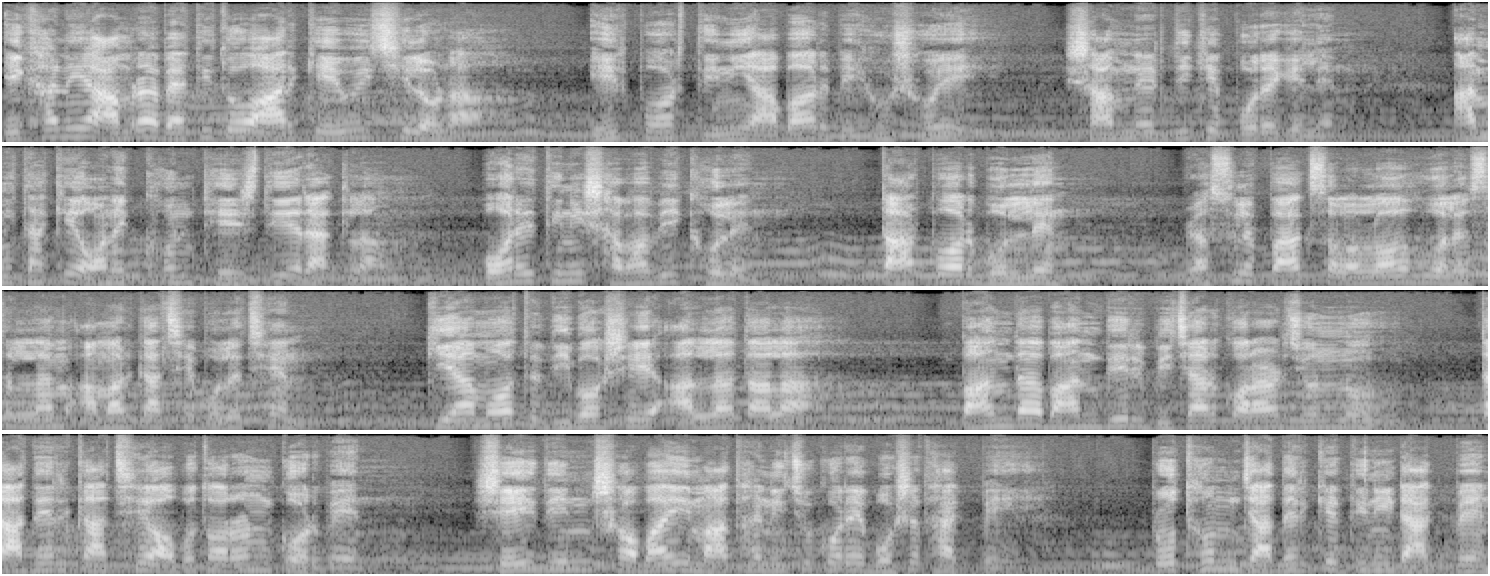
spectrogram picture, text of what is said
এখানে আমরা ব্যতীত আর কেউই ছিল না। এরপর তিনি আবার বেহুশ হয়ে সামনের দিকে পড়ে গেলেন। আমি তাকে অনেকক্ষণ ঠেস দিয়ে রাখলাম। পরে তিনি স্বাভাবিক হলেন। তারপর বললেন, রাসুল পাক সাল্লাল্লাহু আলাইহি সাল্লাম আমার কাছে বলেছেন, কিয়ামত দিবসে আল্লাহ তালা বান্দা বান্দির বিচার করার জন্য তাদের কাছে অবতরণ করবেন। সেই দিন সবাই মাথা নিচু করে বসে থাকবে। প্রথম যাদেরকে তিনি ডাকবেন,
